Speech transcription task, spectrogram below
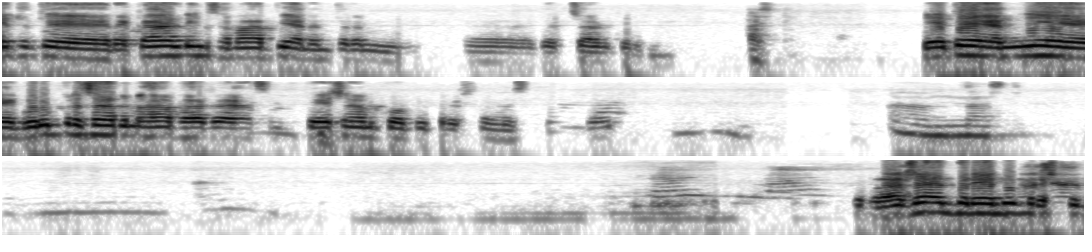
एतत् रेकार्डिङ्ग् समाप्य अनन्तरं चर्चां कुर्मः अस्तु। एते अन्ये गुरुप्रसादमहाभागाः सन्ति तेषां कोऽपि प्रश्नः अस्ति? भाषान्तरेपि प्रष्टुं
